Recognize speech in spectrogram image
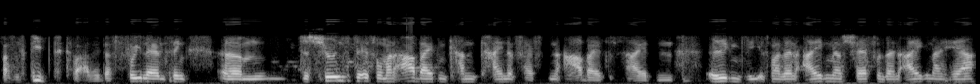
was es gibt quasi. Dass Freelancing ähm, das Schönste ist, wo man arbeiten kann, keine festen Arbeitszeiten. Irgendwie ist man sein eigener Chef und sein eigener Herr.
